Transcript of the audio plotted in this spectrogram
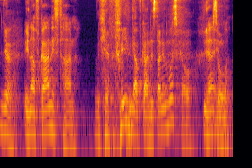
Ja. in Afghanistan. Ja wegen Afghanistan in Moskau. Ja, so.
